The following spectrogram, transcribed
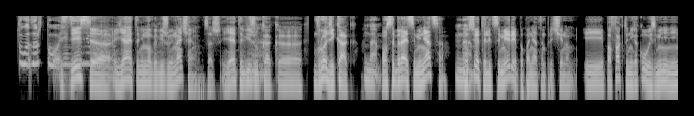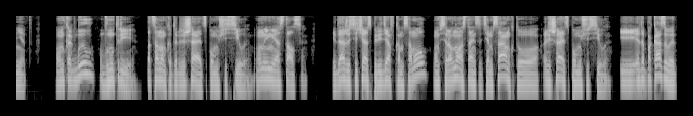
Что за что? Я Здесь э, я это немного вижу иначе, Саша. Я это вижу Да. как э, вроде как Да, он собирается меняться, да. но все это лицемерие по понятным причинам. И по факту никакого изменения нет. Он как был внутри пацаном, который решает с помощью силы, он им и остался. И даже сейчас, перейдя в комсомол, он все равно останется тем самым, кто решает с помощью силы. И это показывает,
